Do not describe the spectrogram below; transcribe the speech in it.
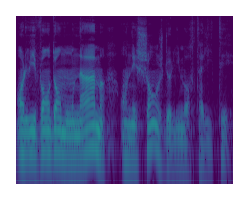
en lui vendant mon âme en échange de l'immortalité.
